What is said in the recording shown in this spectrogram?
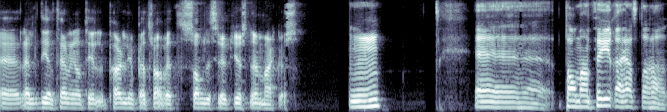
eh, eller deltävlingen till Paralympiatravet som det ser ut just nu, Marcus. Mm. Eh, tar man fyra hästar här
